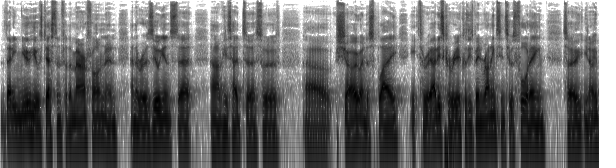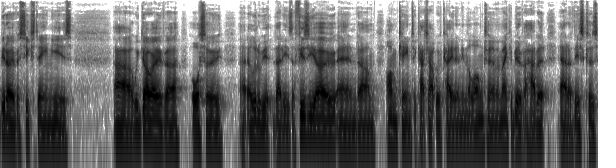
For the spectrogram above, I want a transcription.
That he knew he was destined for the marathon and, and the resilience that um, he's had to sort of uh, show and display throughout his career because he's been running since he was 14, so, you know, a bit over 16 years. Uh, we go over also uh, a little bit that he's a physio, and um, I'm keen to catch up with Caden in the long term and make a bit of a habit out of this because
